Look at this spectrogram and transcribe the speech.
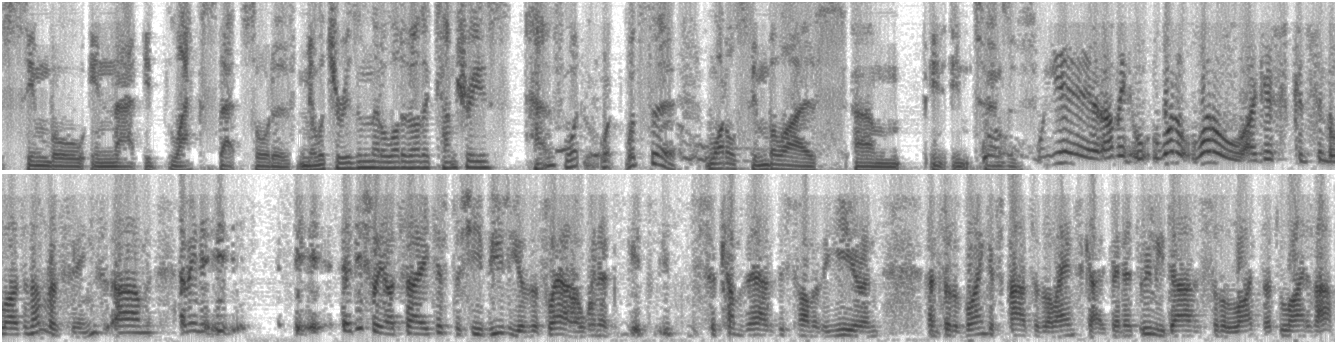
symbol in that it lacks that sort of militarism that a lot of other countries have. What what what's the wattle symbolise um, in, in terms well, of? Well, yeah, I mean, wattle, wattle, I guess, can symbolise a number of things. Um, I mean, it, it, initially, I'd say just the sheer beauty of the flower when it, it, it sort of comes out at this time of the year and, and sort of blankets parts of the landscape, and it really does sort of light that light it up.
